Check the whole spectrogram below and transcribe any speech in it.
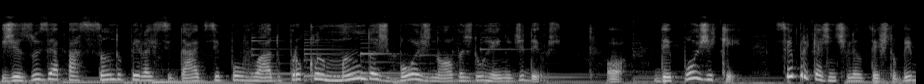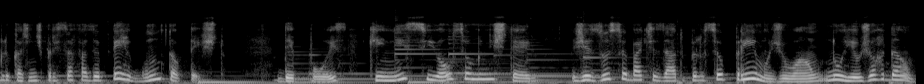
Jesus ia passando pelas cidades e povoado proclamando as boas novas do reino de Deus. Ó, depois de quê? Sempre que a gente lê um texto bíblico, a gente precisa fazer pergunta ao texto. Depois que iniciou seu ministério, Jesus foi batizado pelo seu primo João no Rio Jordão,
